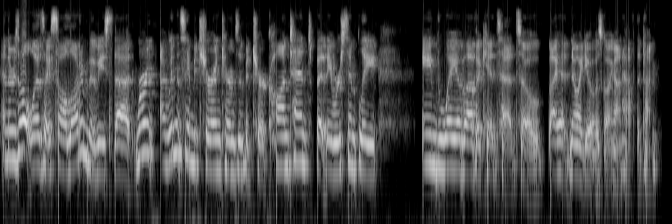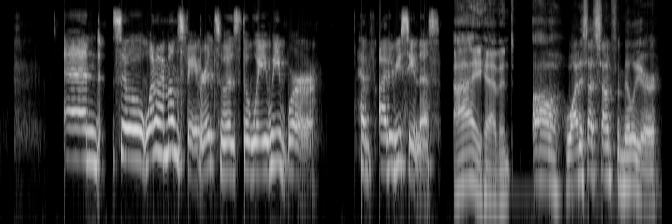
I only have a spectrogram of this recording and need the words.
And the result was I saw a lot of movies that weren't, I wouldn't say mature in terms of mature content, but they were simply aimed way above a kid's head. So I had no idea what was going on half the time. And so one of my mom's favorites was The Way We Were. Have either of you seen this? I haven't. Oh, why does that sound familiar?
